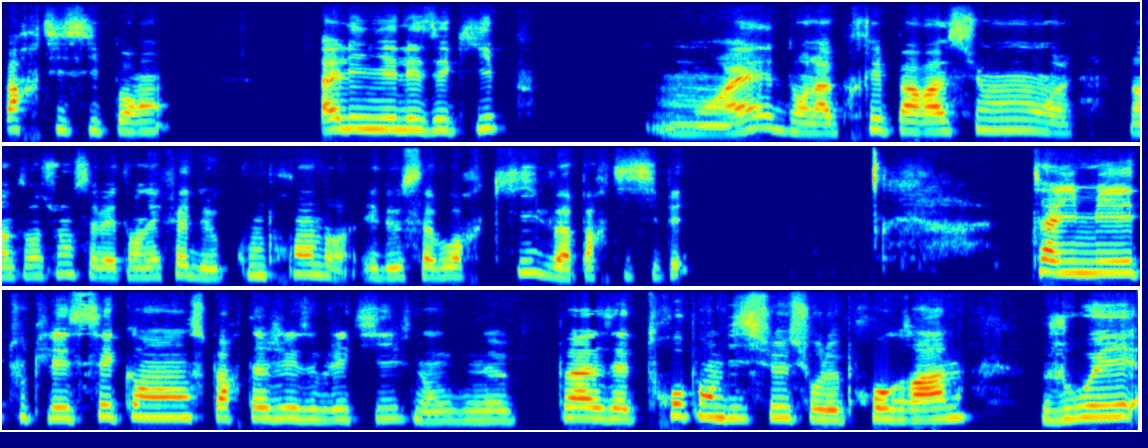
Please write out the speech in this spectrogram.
participants. Aligner les équipes, ouais. Dans la préparation, l'intention, ça va être en effet de comprendre et de savoir qui va participer. Timer toutes les séquences, partager les objectifs, donc ne pas être trop ambitieux sur le programme, jouer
